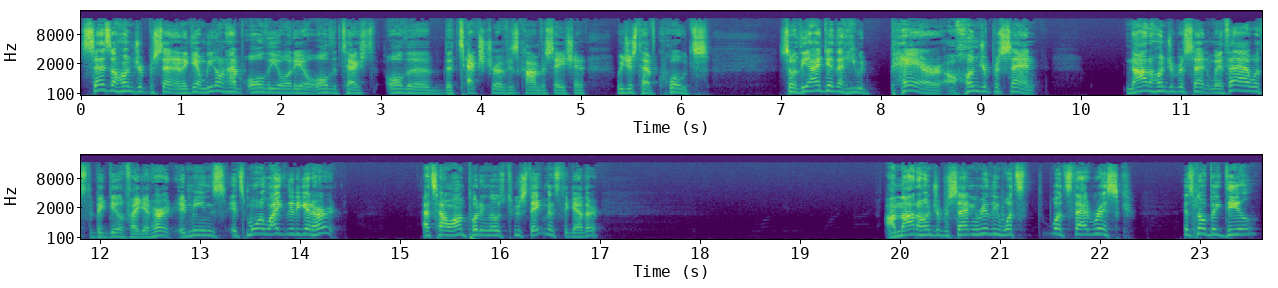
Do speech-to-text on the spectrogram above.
says hundred percent, and again, we don't have all the audio, all the text, all the the texture of his conversation. We just have quotes. So the idea that he would pair hundred percent, not hundred percent with ah, what's the big deal if I get hurt? It means it's more likely to get hurt. That's how I'm putting those two statements together. I'm not 100%. And really, what's what's that risk? It's no big deal.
